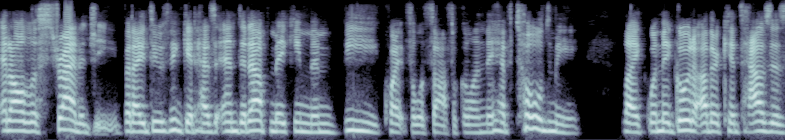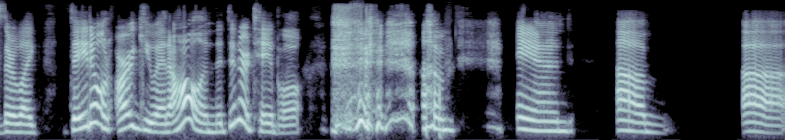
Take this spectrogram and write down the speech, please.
at all a strategy, but I do think it has ended up making them be quite philosophical. And they have told me, like when they go to other kids' houses, they're like, they don't argue at all in the dinner table. um, and um uh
